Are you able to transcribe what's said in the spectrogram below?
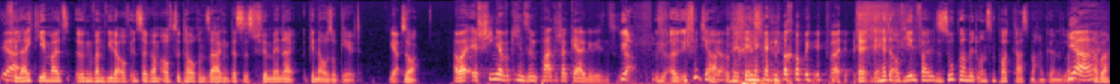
Ja. vielleicht jemals irgendwann wieder auf Instagram aufzutauchen, sagen, dass es für Männer genauso gilt. Ja. So. Aber er schien ja wirklich ein sympathischer Kerl gewesen zu sein. Ja, also ich finde ja. Doch, auf jeden Fall. Er, er hätte auf jeden Fall super mit uns einen Podcast machen können, glaube Ja. ich. Aber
